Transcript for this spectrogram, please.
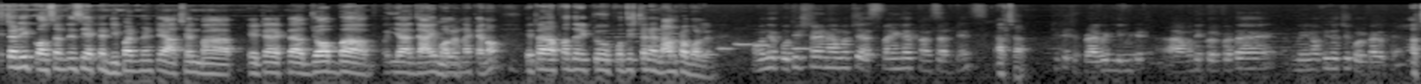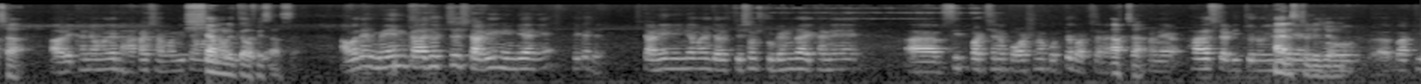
স্টাডি কনসালটেন্সি একটা ডিপার্টমেন্টে আছেন বা এটা একটা জব বা ইয়া যাই বলেন না কেন এটার আপনাদের একটু প্রতিষ্ঠানের নামটা বলেন। আমাদের প্রতিষ্ঠানের নাম হচ্ছে অ্যাসপাইরিং লাইফ কনসালটেন্স আচ্ছা। ঠিক আছে প্রাইভেট লিমিটেড আমাদের কলকাতায় মেইন অফিস হচ্ছে কলকাতাতে। আচ্ছা। আর এখানে আমাদের ঢাকা শ্যামলীতে আমাদের শ্যামলিতে অফিস আছে। আমাদের মেইন কাজ হচ্ছে স্টাডি ইন ইন্ডিয়া নিয়ে ঠিক আছে? স্টাডি ইন ইন্ডিয়া মানে যারা যেসব স্টুডেন্টরা এখানে সিট পাচ্ছে না পড়াশোনা করতে পারছে না আচ্ছা। মানে হায়ার স্টাডির জন্য বাকি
